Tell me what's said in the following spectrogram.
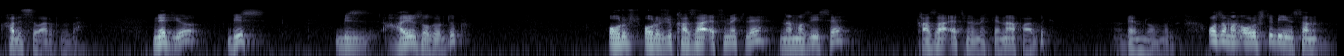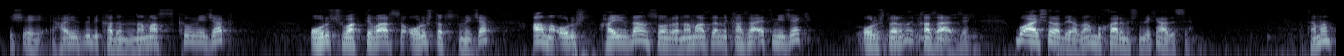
hadisi var bunda. Ne diyor? Biz biz hayız olurduk. Oruç, orucu kaza etmekle, namazı ise kaza etmemekle ne yapardık? Emrolunurduk. O zaman oruçlu bir insan, şey, hayızlı bir kadın namaz kılmayacak. Oruç vakti varsa oruç da tutmayacak. Ama oruç hayızdan sonra namazlarını kaza etmeyecek. Oruçlarını kaza edecek. Bu Ayşe radıyallahu anh Bukhari Müslim'deki hadisi. Tamam.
